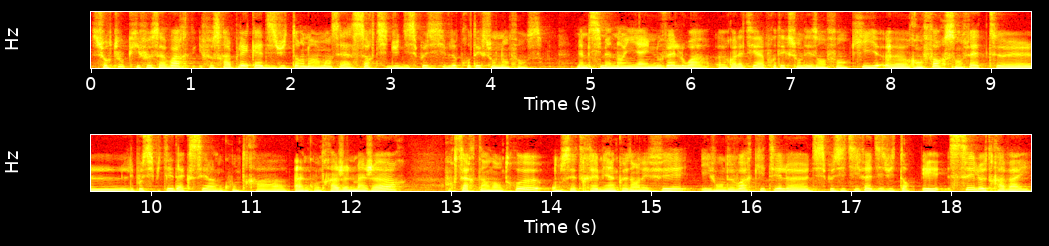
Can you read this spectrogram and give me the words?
Surtout qu'il faut savoir, il faut se rappeler qu'à 18 ans, normalement, c'est la sortie du dispositif de protection de l'enfance même si maintenant il y a une nouvelle loi euh, relative à la protection des enfants qui euh, renforce en fait euh, les possibilités d'accès à un contrat, à un contrat jeune majeur. Pour certains d'entre eux, on sait très bien que dans les faits, ils vont devoir quitter le dispositif à 18 ans. Et c'est le travail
